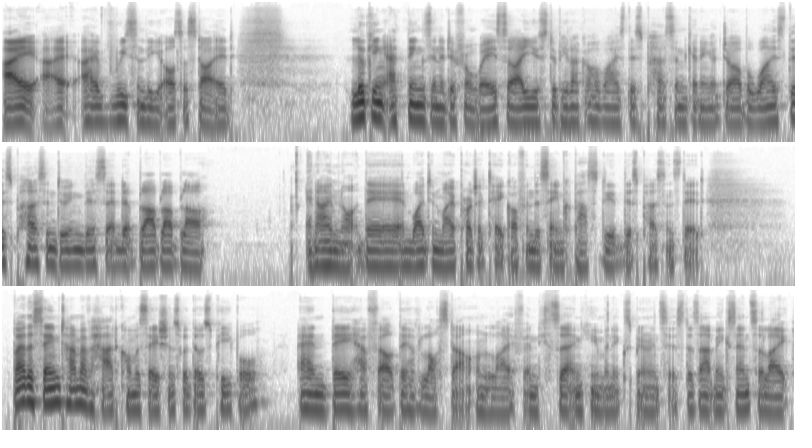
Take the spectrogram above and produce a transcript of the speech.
I, I I've recently also started looking at things in a different way. So I used to be like, oh, why is this person getting a job, or why is this person doing this, and blah blah blah, and I'm not there, and why didn't my project take off in the same capacity that this person's did? But at the same time, I've had conversations with those people and they have felt they have lost out on life and certain human experiences. Does that make sense? So, like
